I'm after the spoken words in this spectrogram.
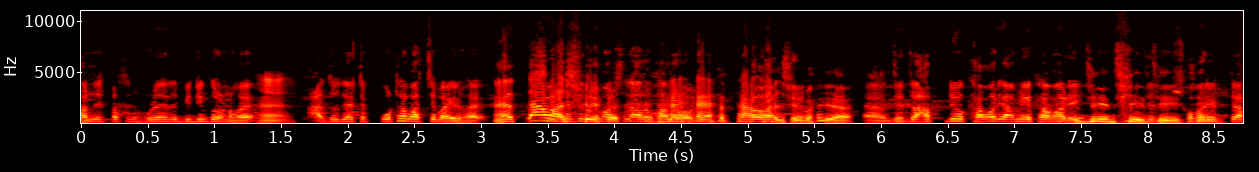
হান্ড্রেড পার্সেন্ট হরিয়ানা ব্রিডিং করানো হয় হ্যাঁ। আর যদি একটা কোঠা বাচ্চা বাইর হয় হ্যাঁ তাও সেক্ষেত্রে আসবে আরও ভালো হবে। হ্যাঁ, তাও আসবে আচ্ছা। ভাইয়া। যেহেতু আপনিও খামারি আমিও খামারি জি জি জি সবার একটা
